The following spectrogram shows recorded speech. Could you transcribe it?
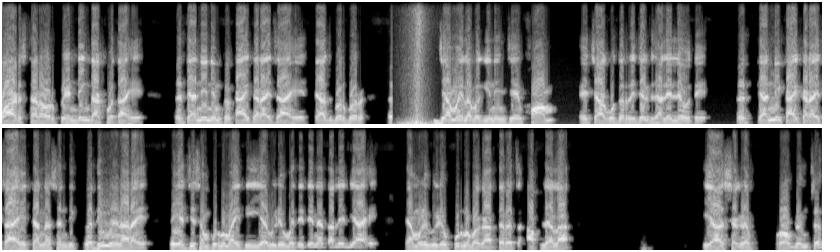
वार्ड स्तरावर पेंडिंग दाखवत आहे तर त्यांनी नेमकं काय करायचं आहे? त्याचबरोबर ज्या महिला भगिनींचे फॉर्म याच्या अगोदर रिजेक्ट झालेले होते तर त्यांनी काय करायचं आहे? त्यांना संधी कधी मिळणार आहे? तर याची संपूर्ण माहिती या व्हिडिओमध्ये देण्यात आलेली आहे. त्यामुळे व्हिडिओ पूर्ण बघा तरच आपल्याला या सगळ्या प्रॉब्लेमचं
